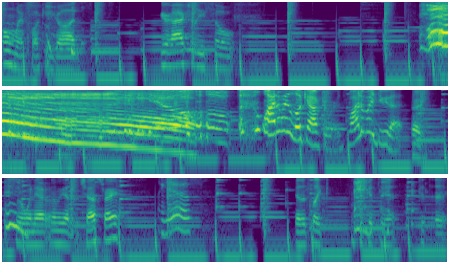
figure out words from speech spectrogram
Oh my fucking god. You're actually so. Oh! Look afterwards? Why do I do that? Okay, so when, I, when we got the chest, right? I guess. Yeah, let's like, let's get the, get the.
